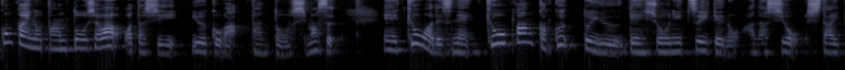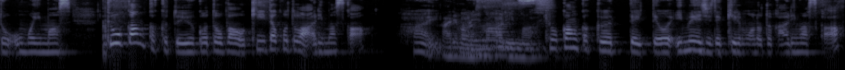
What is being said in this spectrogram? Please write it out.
今回の担当者は私、ゆうこが担当します、えー今日はですね、共感覚という現象についての話をしたいと思います。共感覚という言葉を聞いたことはありますか？はい。ありますあります。共感覚って言ってイメージできるものとかありますか？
